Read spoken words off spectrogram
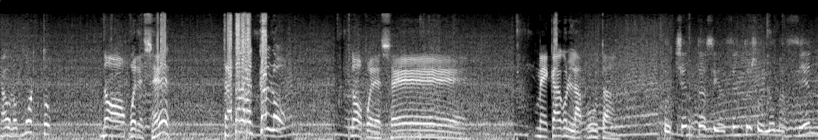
Cago los muertos. No puede ser. Trata de arrancarlo. No puede ser. Me cago en la puta. 80, sigue al centro, sobre loma 100.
